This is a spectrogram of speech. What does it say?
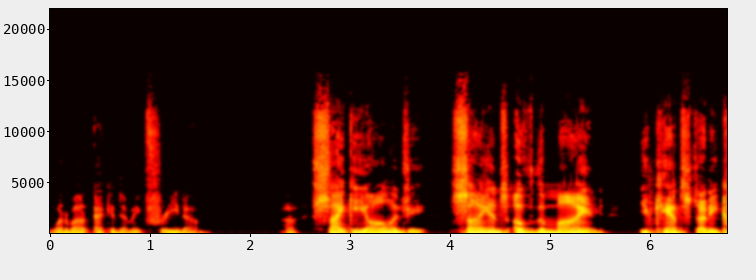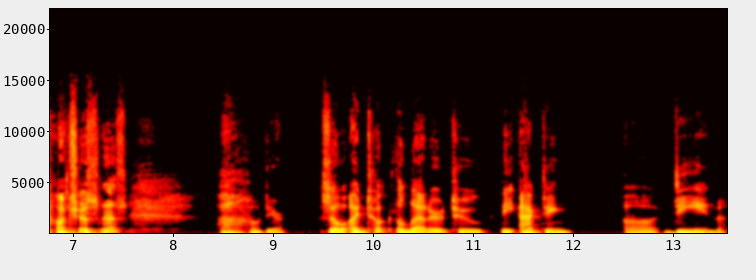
What about academic freedom? Uh, psychology, science of the mind. You can't study consciousness? Oh, oh dear. So I took the letter to the acting uh, dean,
